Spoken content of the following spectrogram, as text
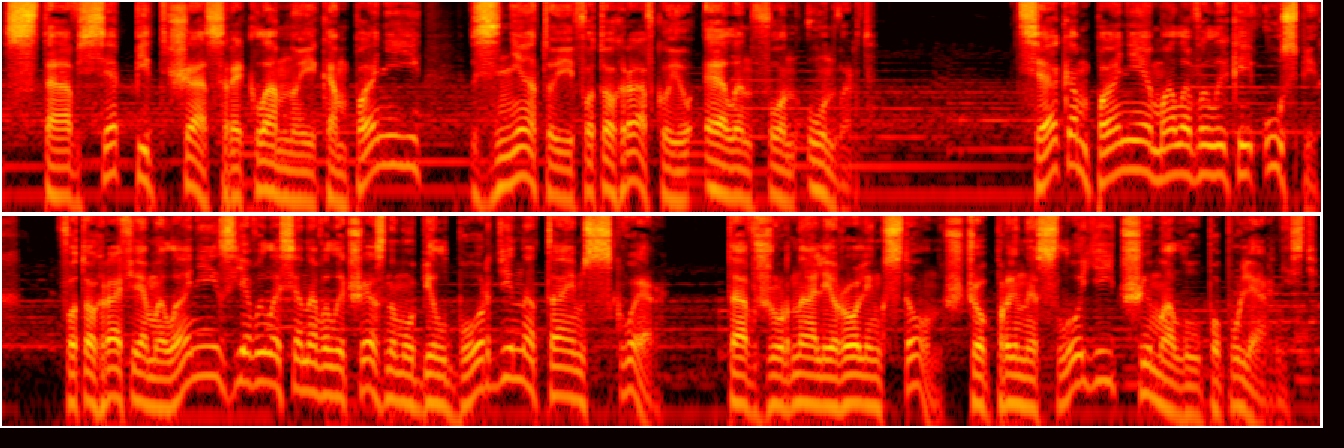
стався під час рекламної кампанії, знятої фотографкою Елен фон Унверт. Ця кампанія мала великий успіх. Фотографія Меланії з'явилася на величезному білборді на Таймс Сквер та в журналі Rolling Stone, що принесло їй чималу популярність.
